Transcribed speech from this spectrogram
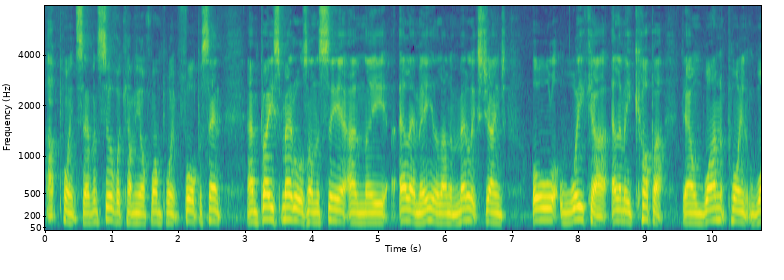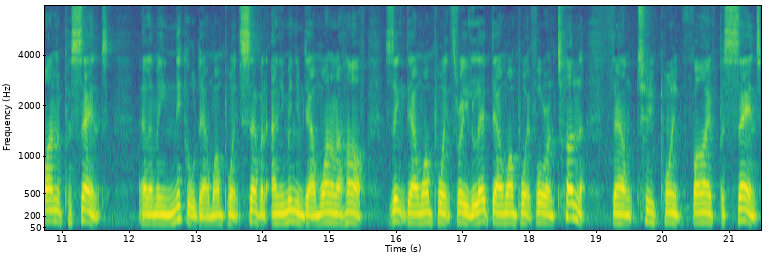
up 0.7. Silver coming off 1.4%. And base metals on the C and the LME, the London Metal Exchange, all weaker. LME copper down 1.1%. LME nickel down 1.7, aluminium down 1.5, zinc down 1.3, lead down 1.4, and tin down 2.5%.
